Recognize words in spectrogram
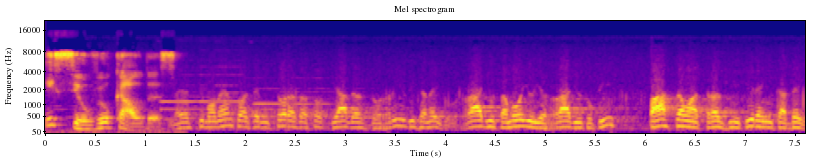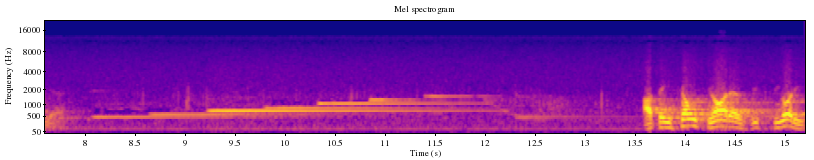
e Silvio Caldas. Neste momento, as emissoras associadas do Rio de Janeiro, Rádio Tamoio e Rádio Tupi, passam a transmitir em cadeia. Atenção, senhoras e senhores.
